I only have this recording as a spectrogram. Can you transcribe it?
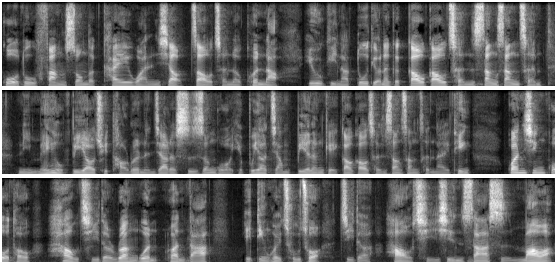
过度放松的开玩笑造成了困扰。尤其那都掉那个高高层上上层，你没有必要去讨论人家的私生活，也不要讲别人给高高层上上层来听。关心过头，好奇的乱问乱答，一定会出错。记得好奇心杀死猫啊！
